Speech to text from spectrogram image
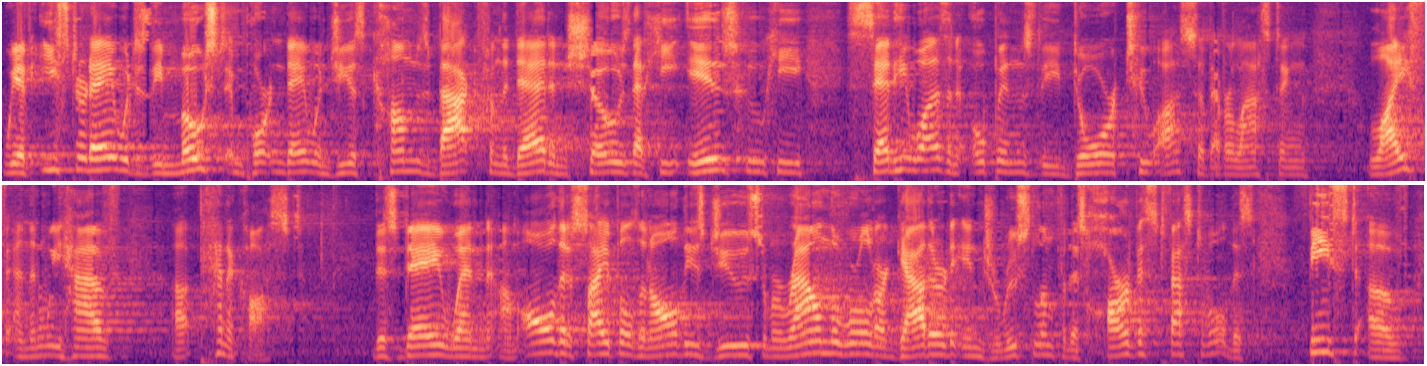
We have Easter Day, which is the most important day when Jesus comes back from the dead and shows that he is who he said he was and opens the door to us of everlasting life. And then we have uh, Pentecost, this day when um, all the disciples and all these Jews from around the world are gathered in Jerusalem for this harvest festival, this feast of,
